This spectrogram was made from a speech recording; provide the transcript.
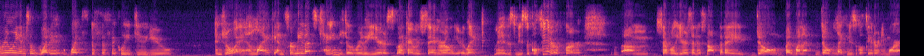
really into what it, what specifically do you enjoy and like. And for me, that's changed over the years. Like I was saying earlier, like it was musical theater for um, several years, and it's not that I don't, but when I don't like musical theater anymore,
